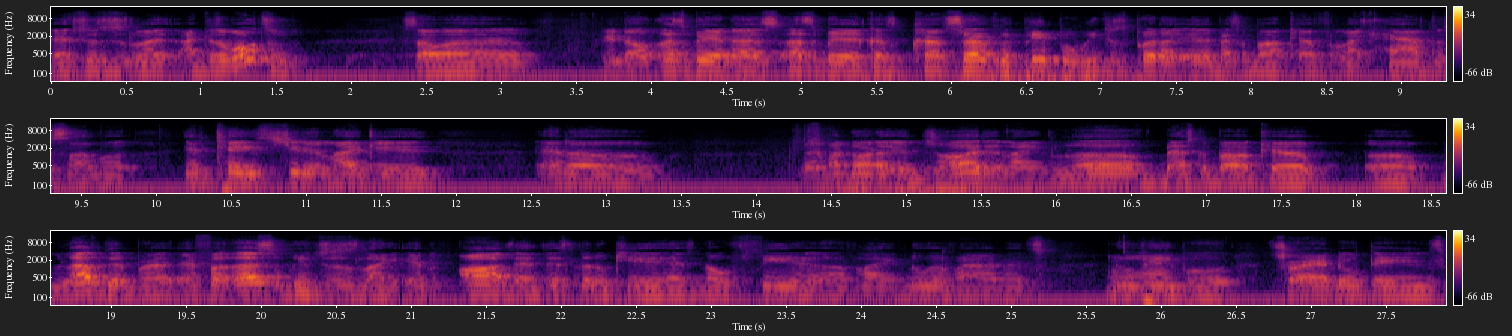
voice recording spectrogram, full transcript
And she's just like, I just want to. So, uh, you know, us being us, us being conservative people, we just put her in a basketball camp for like half the summer in case she didn't like it. And, um, man, my daughter enjoyed it. Like, loved basketball camp. Uh, loved it, bro. And for us, we just like in awe that this little kid has no fear of like new environments, new Yeah. people, trying new things.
